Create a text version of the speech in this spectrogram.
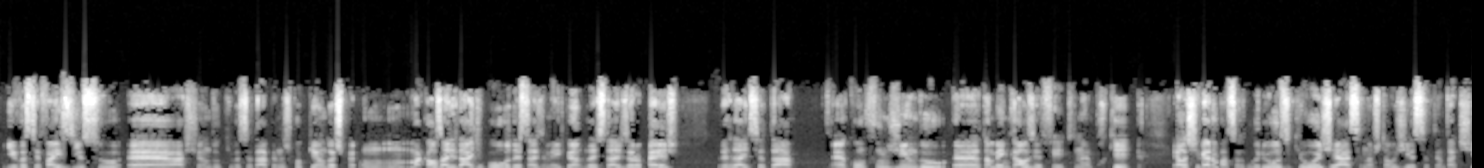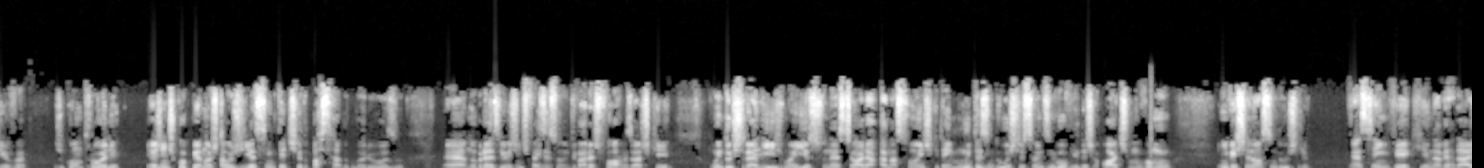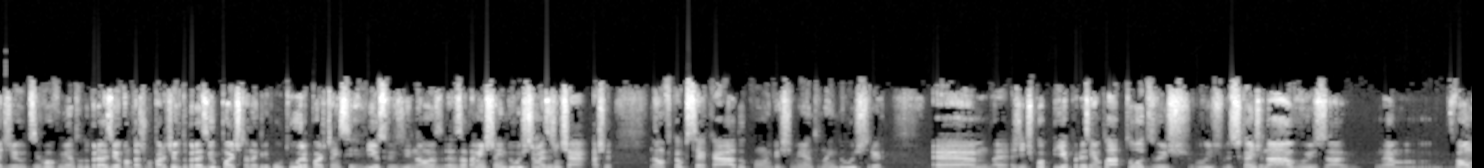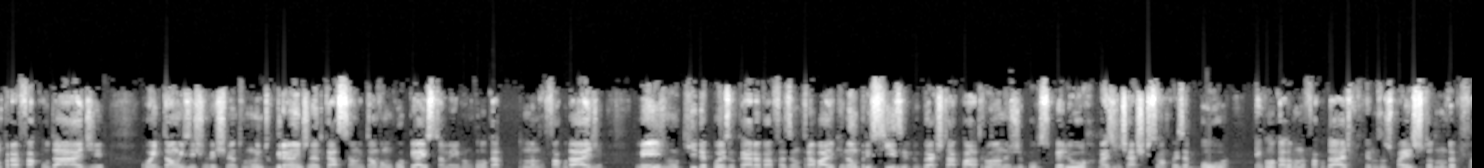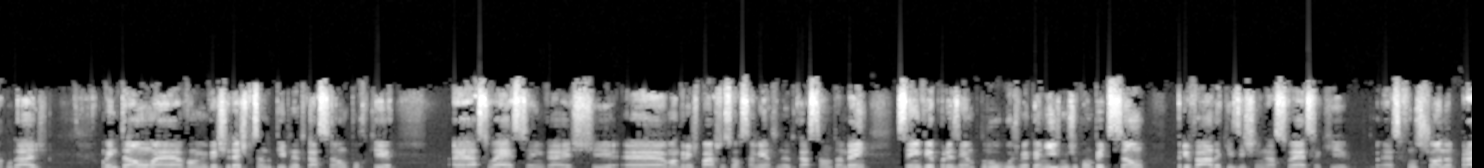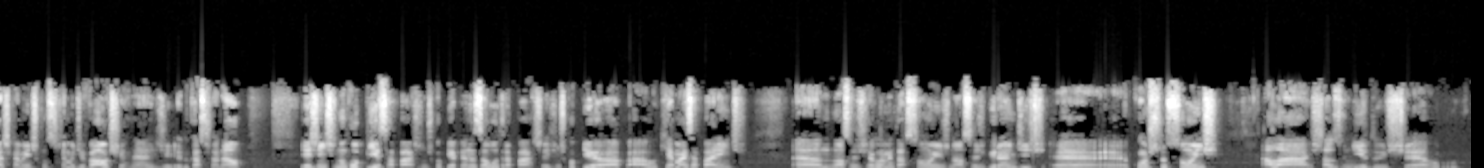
e você faz isso é, achando que você está apenas copiando um, uma causalidade boa das cidades americanas, das cidades europeias. Na verdade, você está é, confundindo é, também causa e efeito, né? Porque elas tiveram um passado glorioso que hoje há essa nostalgia, essa tentativa de controle e a gente copia a nostalgia sem ter tido passado glorioso é, no Brasil. A gente faz isso de várias formas. Eu acho que o industrialismo é isso, né? Você olha nações que têm muitas indústrias são desenvolvidas. Ótimo, vamos investir na nossa indústria né, sem ver que, na verdade, o desenvolvimento do Brasil, a vantagem comparativa do Brasil pode estar na agricultura, pode estar em serviços e não exatamente na indústria, mas a gente acha, não, fica obcecado com o investimento na indústria. É, a gente copia, por exemplo, ah, todos os, os, os escandinavos ah, né, vão para a faculdade ou então existe um investimento muito grande na educação. Então vamos copiar isso também, vamos colocar mundo na faculdade, mesmo que depois o cara vá fazer um trabalho que não precise gastar quatro anos de curso superior, mas a gente acha que isso é uma coisa boa, tem que colocar todo mundo na faculdade, porque nos outros países todo mundo vai para a faculdade. Ou então é, vamos investir 10% do PIB na educação, porque a Suécia investe é, uma grande parte do seu orçamento na educação também, sem ver, por exemplo, os mecanismos de competição privada que existe na Suécia, que é, funciona praticamente com um sistema de voucher né, de educacional, e a gente não copia essa parte, a gente copia apenas a outra parte, a gente copia a, a, o que é mais aparente. Uh, nossas regulamentações, nossas grandes é, construções a lá Estados Unidos, é,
